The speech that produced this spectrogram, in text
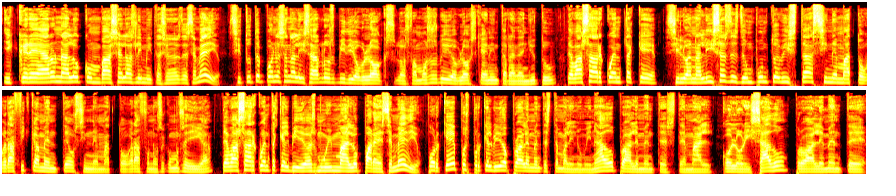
y crearon algo con base a las limitaciones de ese medio. Si tú te pones a analizar los videoblogs, los famosos videoblogs que hay en internet en YouTube, te vas a dar cuenta que si lo analizas desde un punto de vista cinematográficamente o cinematógrafo, no sé cómo se diga, te vas a dar cuenta que el video es muy malo para ese medio. ¿Por qué? Pues porque el video probablemente esté mal iluminado, probablemente esté mal colorizado, probablemente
